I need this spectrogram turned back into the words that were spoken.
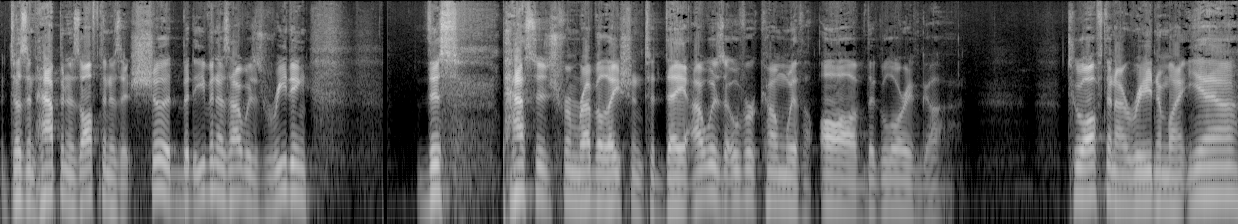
It doesn't happen as often as it should, but even as I was reading this passage from Revelation today, I was overcome with awe of the glory of God. Too often I read and I'm like, yeah,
